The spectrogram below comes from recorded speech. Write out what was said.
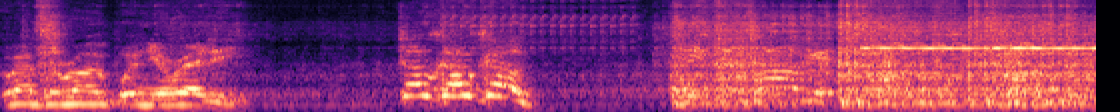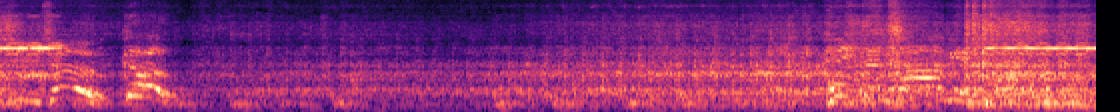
Grab the rope when you're ready. Go, go, go! Hit the target! Position two, go! Hit the target!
